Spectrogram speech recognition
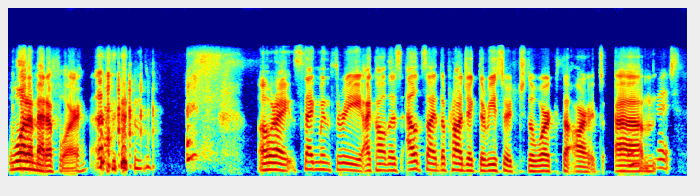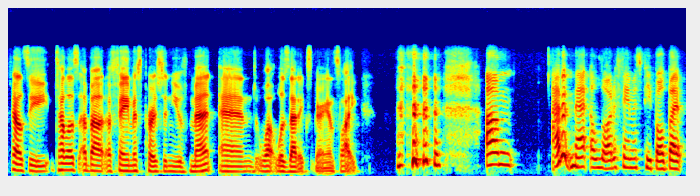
what a metaphor. All right, segment three. I call this outside the project, the research, the work, the art. Um, oh, Chelsea, tell us about a famous person you've met and what was that experience like? um, I haven't met a lot of famous people, but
